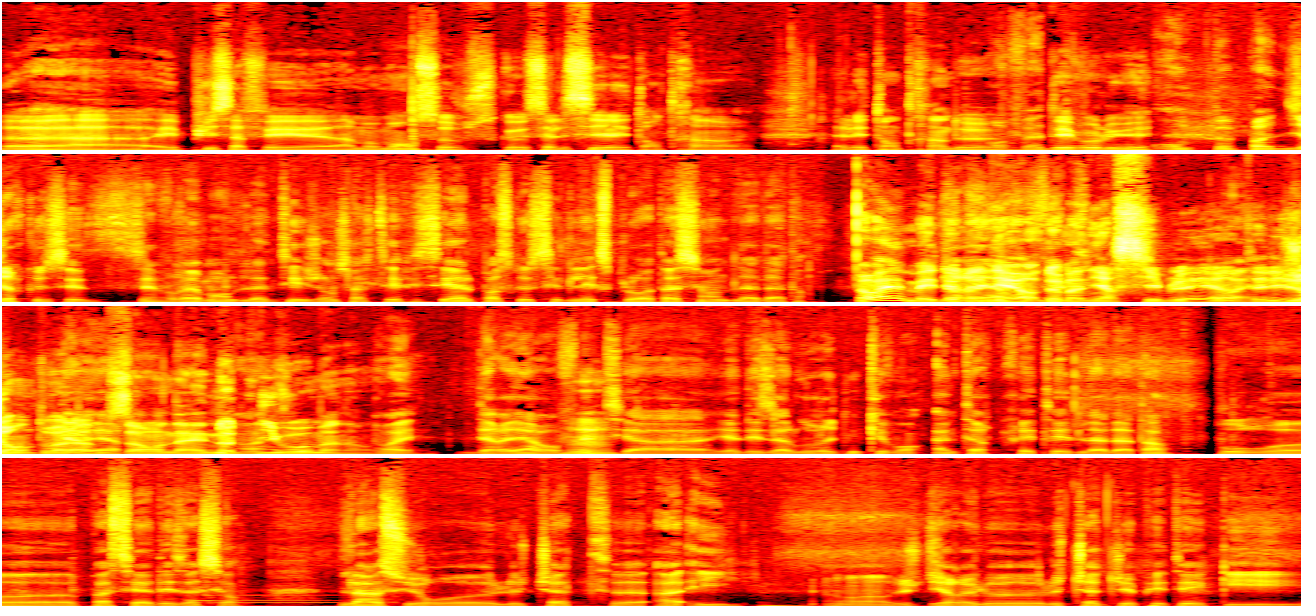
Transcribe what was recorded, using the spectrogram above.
Euh, et puis ça fait un moment, sauf que celle-ci, elle est en train, elle est en train de En fait, d'évoluer. On ne peut pas dire que c'est vraiment de l'intelligence artificielle parce que c'est de l'exploitation de la data. Ouais, mais de manière, en de manière ciblée et Ouais. intelligente. Voilà, Derrière- ça, on a un autre Ouais. niveau maintenant. Ouais. Derrière, en Mhm. fait, il y, a, il y a des algorithmes qui vont interpréter de la data pour euh, passer à des actions. Là, sur euh, le chat euh, AI, euh, je dirais le, le chat GPT qui,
